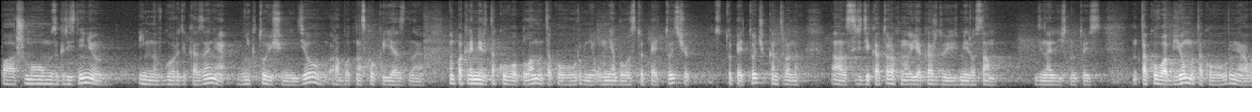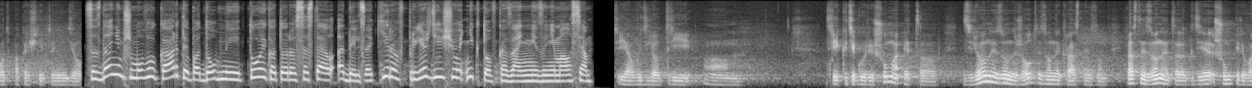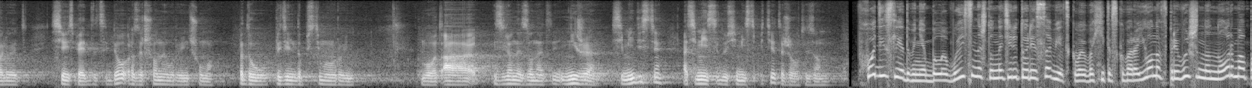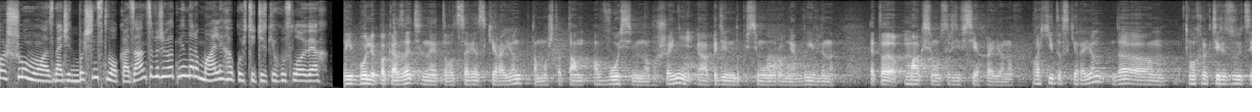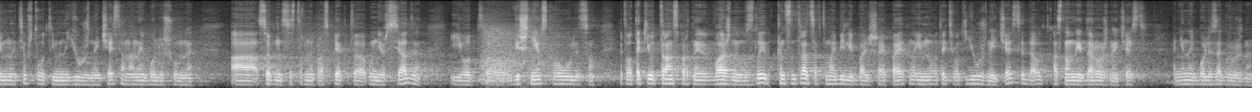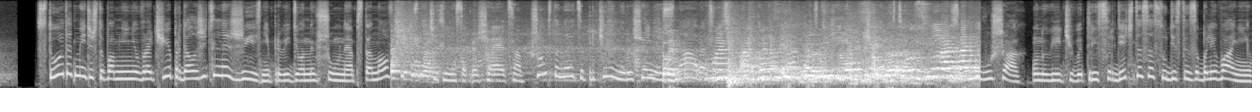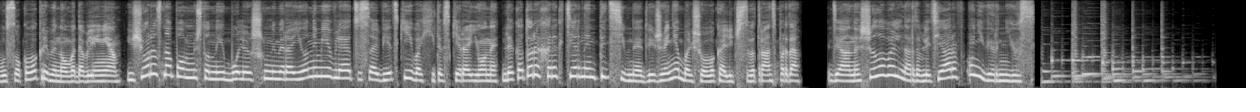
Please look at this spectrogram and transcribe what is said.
По шумовому загрязнению именно в городе Казани никто еще не делал работу, насколько я знаю. Ну, по крайней мере, такого плана, такого уровня. У меня было 105 точек, 105 точек контрольных, а, среди которых ну, я каждую измерил сам единолично. То есть такого объема, такого уровня работы пока еще никто не делал. Созданием шумовой карты, подобной той, которую составил Адель Закиров, прежде еще никто в Казани не занимался. Я выделил три Три категории шума – это зеленые зоны, желтые зоны и красные зоны. Красные зоны – это где шум переваливает 75 дБ, разрешенный уровень шума, ПДУ, предельно допустимый уровень. Вот. А зеленые зоны – это ниже 70, а 70 до 75 – это желтые зоны. В ходе исследования было выяснено, что на территории Советского и Вахитовского районов превышена норма по шуму, а значит большинство казанцев живет в ненормальных акустических условиях. Наиболее показательный это вот Советский район, потому что там 8 нарушений предельно допустимого уровня выявлено. Это максимум среди всех районов. Вахитовский район, да, он характеризуется именно тем, что вот именно южная часть, она наиболее шумная. А особенно со стороны проспекта Универсиады и вот э, Вишневского улицы. Это вот такие вот транспортные важные узлы. Концентрация автомобилей большая, поэтому именно вот эти вот южные части, да, вот основные дорожные части, они наиболее загружены. Стоит отметить, что по мнению врачей, продолжительность жизни, проведенной в шумной обстановке, значительно сокращается. Шум становится причиной нарушения сна, развития в ушах. Он увеличивает риск сердечно-сосудистых заболеваний и высокого кровяного давления. Еще раз напомню, что наиболее шумными районами являются советские и вахитовские районы, для которых характерно интенсивное движение большого количества транспорта. Диана Шилова, Леонард Влетьяров, Универньюз.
